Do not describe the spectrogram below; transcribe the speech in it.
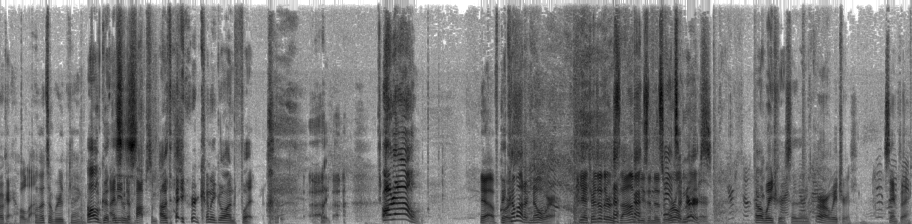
Okay, hold on. Oh, that's a weird thing. Oh, good. I This need to pop some I thought you were gonna go on foot. like, oh no! Yeah, of course. They come out of nowhere. Yeah, it turns out there are zombies in this Hey, it's world. a nurse. Reiner. You're so oh, waitress. I think. Or a waitress. Same thing.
